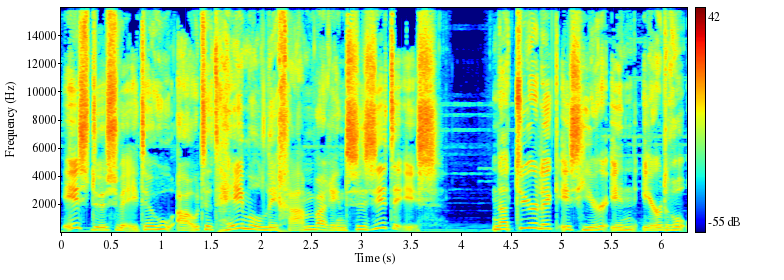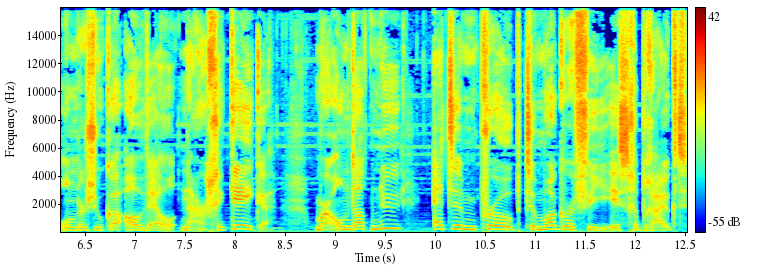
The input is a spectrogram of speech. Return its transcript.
is dus weten hoe oud het hemellichaam waarin ze zitten is. Natuurlijk is hier in eerdere onderzoeken al wel naar gekeken. Maar omdat nu atom probe tomography is gebruikt,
